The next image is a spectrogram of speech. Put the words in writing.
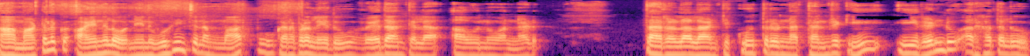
ఆ మాటలకు ఆయనలో నేను ఊహించిన మార్పు కనపడలేదు. వేదాంతిలా అవును అన్నాడు. తరల లాంటి కూతురున్న తండ్రికి ఈ రెండు అర్హతలు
